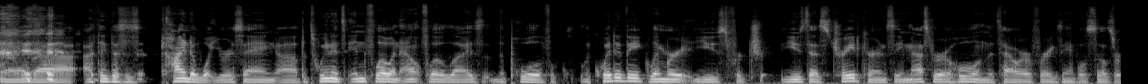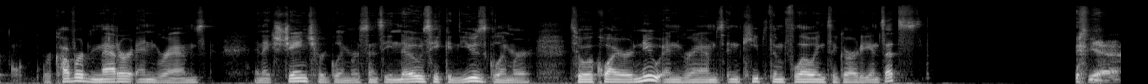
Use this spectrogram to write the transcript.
And uh, I think this is kind of what you were saying. Uh, between its inflow and outflow lies the pool of liquidity. Glimmer used for tr- used as trade currency. Master Rahool in the tower, for example, sells rec- recovered matter engrams in exchange for Glimmer, since he knows he can use Glimmer to acquire new engrams and keep them flowing to Guardians. That's Yeah.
